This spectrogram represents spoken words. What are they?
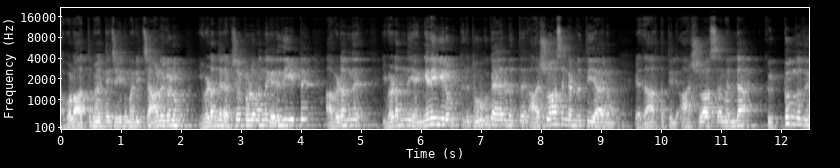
അപ്പോൾ ആത്മഹത്യ ചെയ്ത് മരിച്ച ആളുകളും ഇവിടെ നിന്ന് രക്ഷപ്പെടുമെന്ന് കരുതിയിട്ട് അവിടെ നിന്ന് ഇവിടെ നിന്ന് എങ്ങനെയെങ്കിലും ഒരു തൂക്കുകയറെടുത്ത് ആശ്വാസം കണ്ടെത്തിയാലും യഥാർത്ഥത്തിൽ ആശ്വാസമല്ല കിട്ടുന്നത്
